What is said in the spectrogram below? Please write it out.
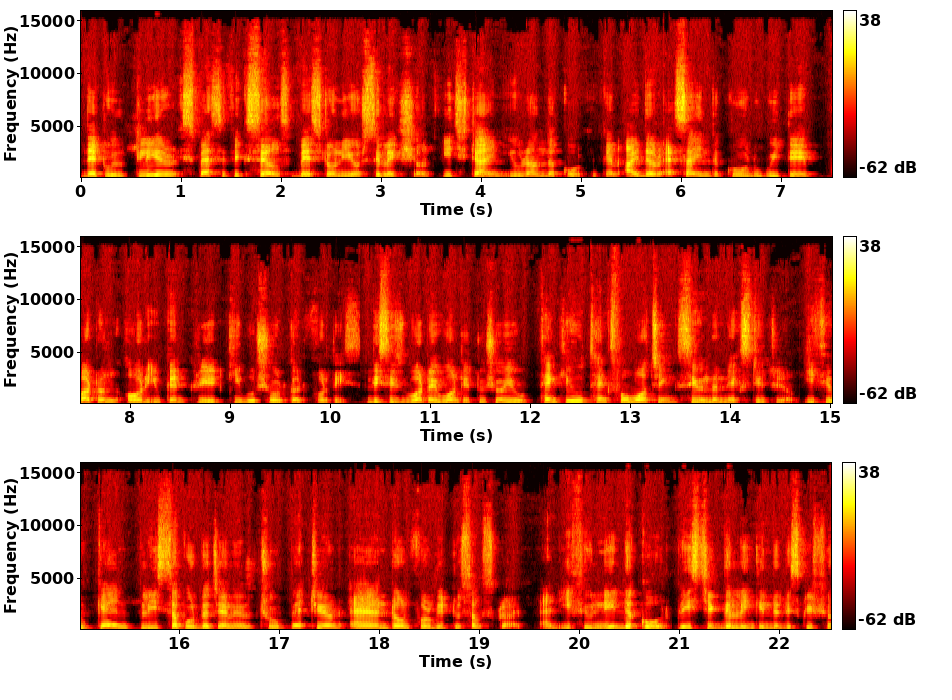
that will clear specific cells based on your selection each time you run the code. You can either assign the code with a button or you can create keyboard shortcut for this. This is what I wanted to show you. Thank you. Thanks for watching. See you in the next tutorial. If you can, please support the channel through Patreon and don't forget to subscribe and if you need the code please check the link in the description.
